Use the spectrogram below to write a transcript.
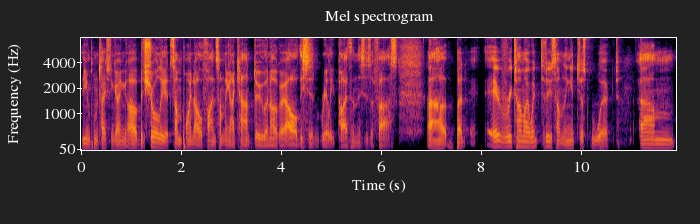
the implementation going, oh, but surely at some point I'll find something I can't do and I'll go, oh, this isn't really Python, this is a farce. Uh, but every time I went to do something, it just worked. Um,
